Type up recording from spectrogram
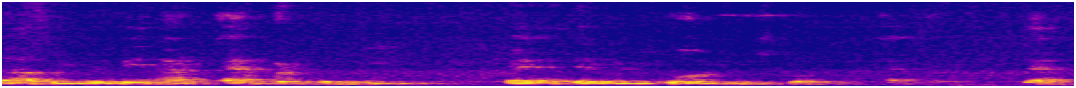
uh, we may not effort to be, uh, there will be no use for that.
